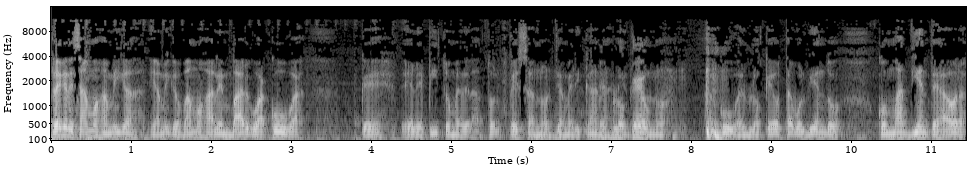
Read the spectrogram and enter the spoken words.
Regresamos, amigas y amigos. Vamos al embargo a Cuba, que es el epítome de la torpeza norteamericana. El bloqueo. A Cuba. El bloqueo está volviendo con más dientes ahora.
